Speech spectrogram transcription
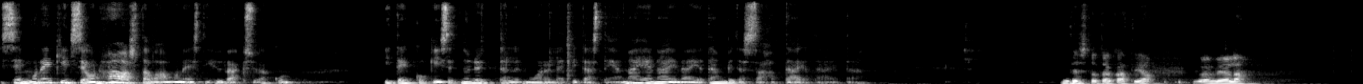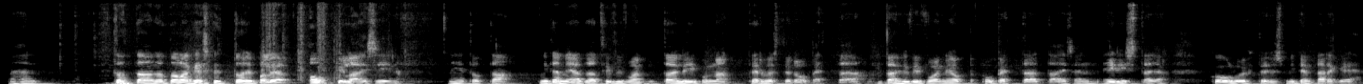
semmoinenkin se on haastavaa monesti hyväksyä, kun itse kokisi, että no nyt tälle nuorelle pitäisi tehdä näin ja näin ja näin ja tämän pitäisi saada tämä ja tämä ja tämä. Mites tota Katja, tulee vielä vähän, tota, no ollaan keskitytty tosi paljon oppilaisiin, niin tota, mitä mieltä olet hyvinvoin, tai liikunnan terveystiedon opettaja tai hyvinvoinnin opettaja tai sen edistäjä kouluyhteisössä, miten tärkeä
